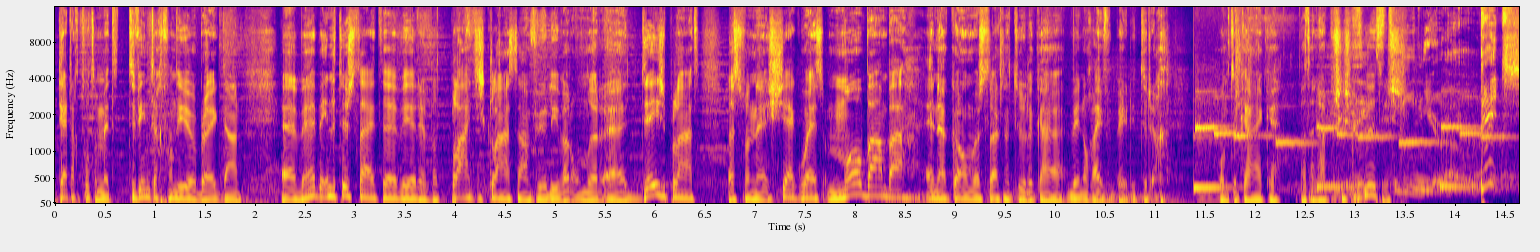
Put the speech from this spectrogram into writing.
30 tot en met 20 van de Euro Breakdown. Eh, we hebben in de tussentijd eh, weer eh, wat plaatjes klaarstaan voor jullie. Waaronder eh, deze plaat, dat is van eh, Shaq West, Mobamba. En dan komen we straks natuurlijk eh, weer nog even bij jullie terug. Om te kijken wat er nou precies gebeurd is. Bitch!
